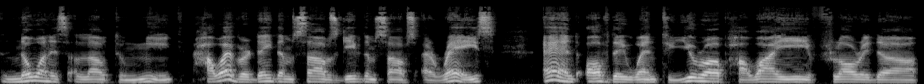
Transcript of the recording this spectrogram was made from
no one is allowed to meet. However, they themselves gave themselves a raise and off they went to Europe, Hawaii, Florida,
